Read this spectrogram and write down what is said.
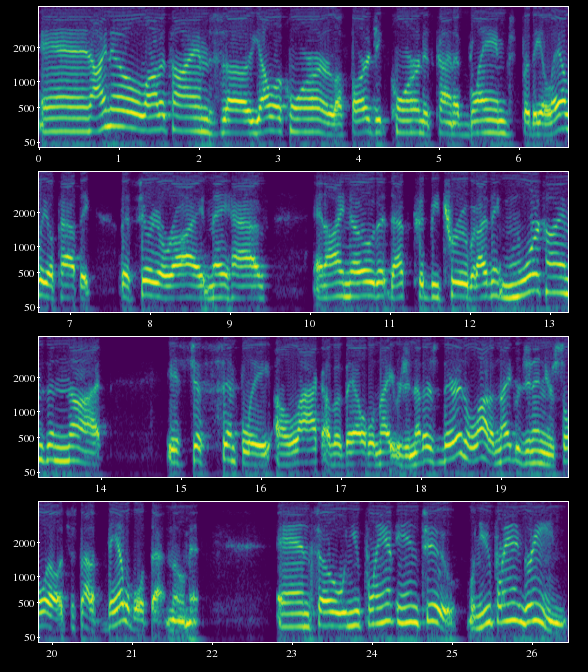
And I know a lot of times uh, yellow corn or lethargic corn is kind of blamed for the allelopathic that cereal rye may have. And I know that that could be true, but I think more times than not, it's just simply a lack of available nitrogen. Now, there's, there is a lot of nitrogen in your soil. It's just not available at that moment. And so when you plant into, when you plant green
